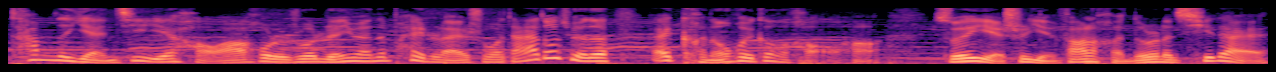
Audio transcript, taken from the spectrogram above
他们的演技也好啊，或者说人员的配置来说，大家都觉得哎可能会更好哈，所以也是引发了很多人的期待。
